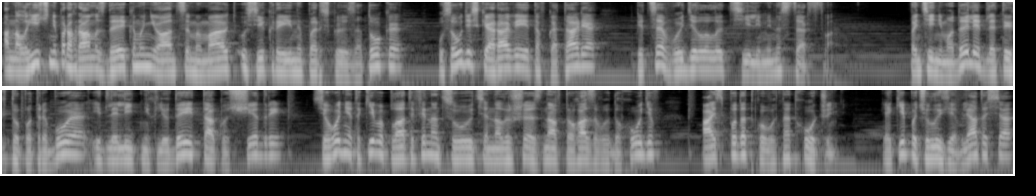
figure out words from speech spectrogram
Аналогічні програми з деякими нюансами мають усі країни Перської затоки, у Саудівській Аравії та в Катарі під це виділили цілі міністерства. Пенсійні моделі для тих, хто потребує, і для літніх людей також щедрі. Сьогодні такі виплати фінансуються не лише з нафтогазових доходів, а й з податкових надходжень, які почали з'являтися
